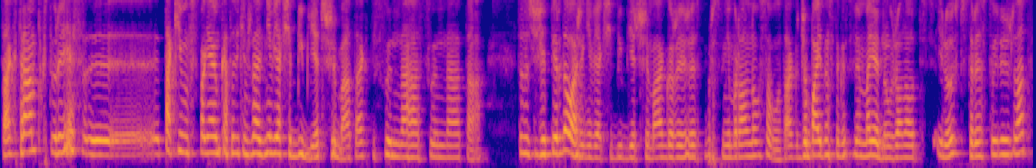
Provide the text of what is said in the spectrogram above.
Tak, Trump, który jest yy, takim wspaniałym katolikiem, że nawet nie wie, jak się Biblię trzyma, tak? To słynna, słynna ta. To jest oczywiście pierdoła, że nie wie, jak się Biblię trzyma. Gorzej, że jest po prostu niemoralną osobą, tak? Joe Biden, z tego co wiem, ma jedną żonę od iluś? 40 iluś lat?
